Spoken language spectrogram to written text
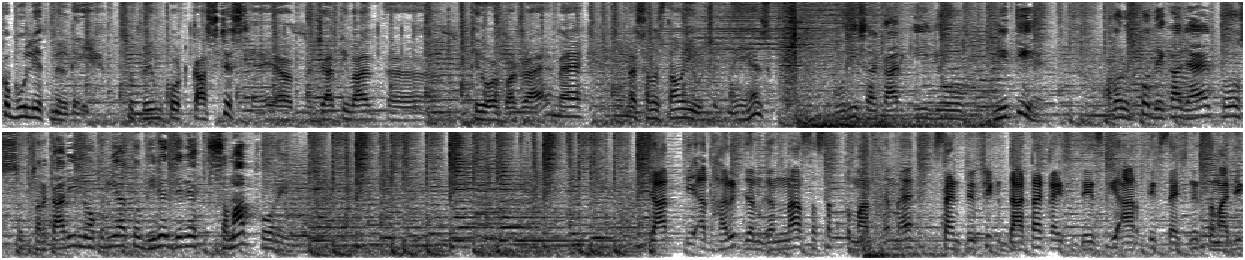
कबूलियत मिल गई है। सुप्रीम कोर्ट कास्टिस्ट है या जातिवाद की ओर बढ़ रहा है। मैं मैं समझता हूँ ये उचित नहीं है। मोदी सरकार की जो नीति है अगर उसको देखा जाए तो सरकारी नौकरियाँ तो धीरे धीरे समाप्त हो रही हैं। जाति आधारित जनगणना सशक्त माध्यम है साइंटिफिक डाटा का इस देश की आर्थिक शैक्षणिक सामाजिक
